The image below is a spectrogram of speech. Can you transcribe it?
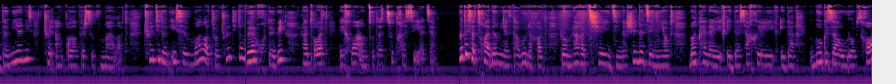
ადამიანის, ჩვენ ამ ყველაფერს ვმალავთ. ჩვენ თვითონ ისე ვმალავთ, რომ ჩვენ თვითონ ვერ ხვდებით, რატო ვართ ეხლა ამ წუთას ცუთ ხასიათზე. როდესაც სხვა ადამიანს დავუნახავთ, რომ რაღაც შეიძინა, შენაძენი აქვს, მანქანა იყიდა, სახელი იყიდა, მოგზაურობს, ხო?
